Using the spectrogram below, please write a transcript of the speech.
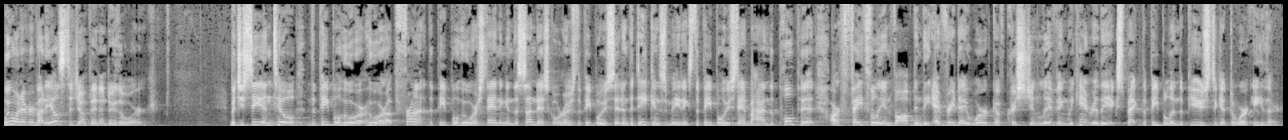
we want everybody else to jump in and do the work. But you see, until the people who are, who are up front, the people who are standing in the Sunday school rooms, the people who sit in the deacons' meetings, the people who stand behind the pulpit are faithfully involved in the everyday work of Christian living, we can't really expect the people in the pews to get to work either.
